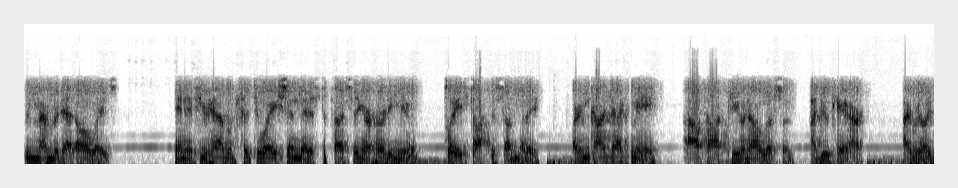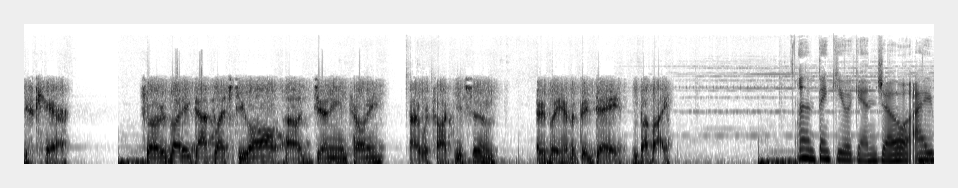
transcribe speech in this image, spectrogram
Remember that always. And if you have a situation that is depressing or hurting you, please talk to somebody or even contact me. I'll talk to you and I'll listen. I do care. I really do care. So, everybody, God bless you all. Uh, Jenny and Tony, I will talk to you soon. Everybody have a good day. Bye bye. And thank you again, Joe. I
